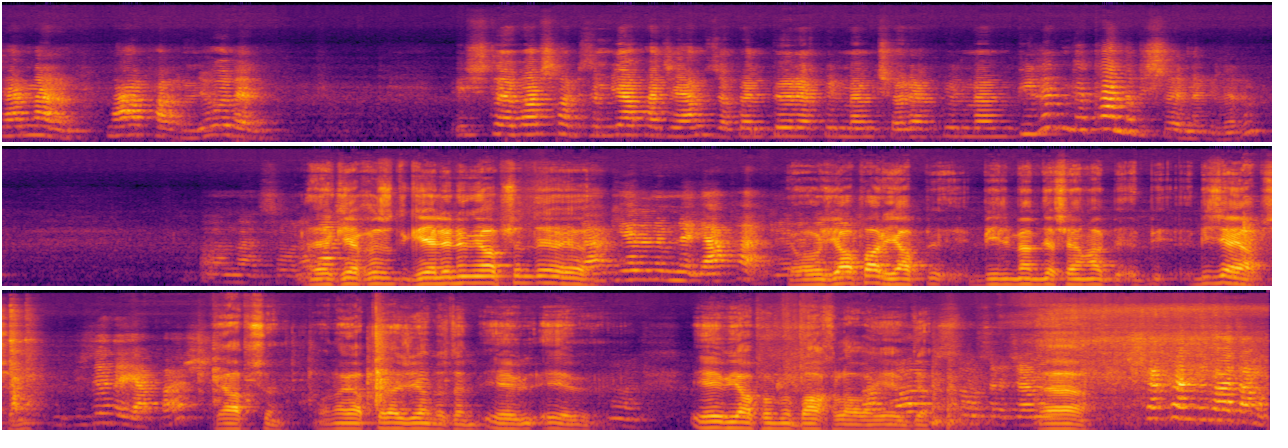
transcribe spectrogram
Canlarım ne yapalım ne öğrenelim. İşte başka bizim yapacağımız yok. Ben börek bilmem, çörek bilmem. Bilirim de tandır işlerini bilirim. Ondan sonra... Ege kız gelinin yapsın diye ya. Ya gelinim ne yapar? O gelinim. yapar yap bilmem de sana bi- bi- bize yapsın. Bize de yapar. Yapsın. Ona yaptıracağım zaten ev ev Hı. ev yapımı baklava Vallahi evde. He. Şekerli bir adamız.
